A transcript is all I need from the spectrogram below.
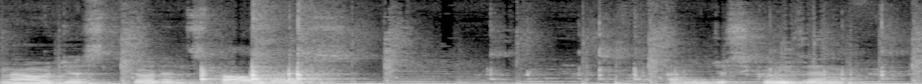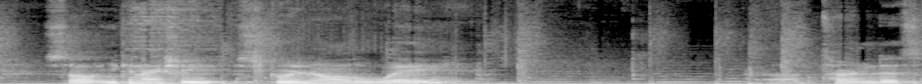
Now we just go and install this. And it just screws in. So you can actually screw it all the way. Uh, turn this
